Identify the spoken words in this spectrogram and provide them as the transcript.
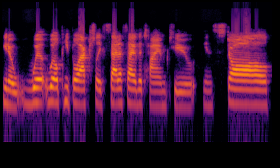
you know will, will people actually set aside the time to install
